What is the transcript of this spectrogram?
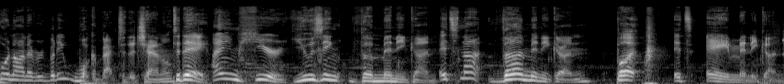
going on everybody? Welcome back to the channel. Today, I am here using the minigun. It's not the minigun, but it's a minigun.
